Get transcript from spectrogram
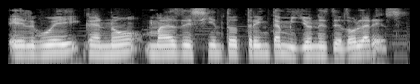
el güey ganó más de 130 millones de dólares.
